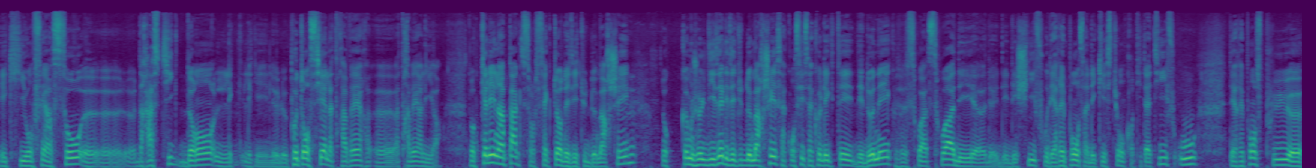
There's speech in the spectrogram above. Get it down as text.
et qui ont fait un saut euh, drastique dans le potentiel à travers, à travers l'IA. Donc quel est l'impact sur le secteur des études de marché? Mm. Donc, comme je le disais, les études de marché, ça consiste à collecter des données, que ce soit soit des, euh, des, chiffres ou des réponses à des questions quantitatives ou des réponses plus euh,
